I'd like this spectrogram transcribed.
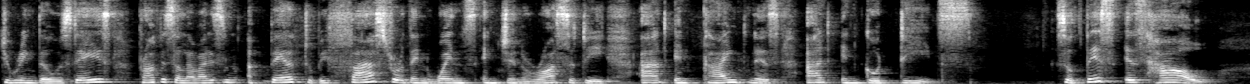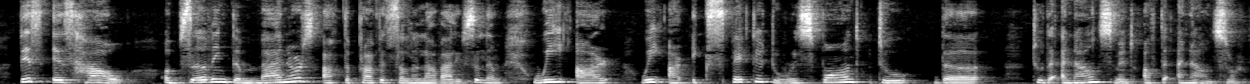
During those days, Prophet ﷺ appeared to be faster than winds in generosity and in kindness and in good deeds. So this is how, this is how observing the manners of the Prophet wasallam, we are we are expected to respond to the to the announcement of the announcer.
